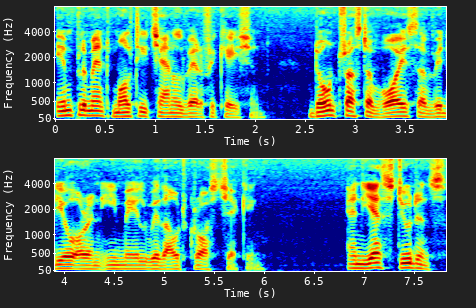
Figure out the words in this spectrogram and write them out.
Implement multi channel verification. Don't trust a voice, a video, or an email without cross checking. And yes, students,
